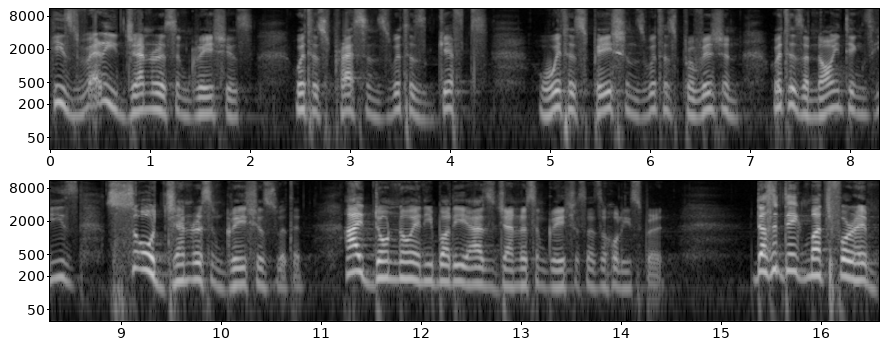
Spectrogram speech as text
He's very generous and gracious with His presence, with His gifts, with His patience, with His provision, with His anointings. He's so generous and gracious with it. I don't know anybody as generous and gracious as the Holy Spirit. It doesn't take much for Him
